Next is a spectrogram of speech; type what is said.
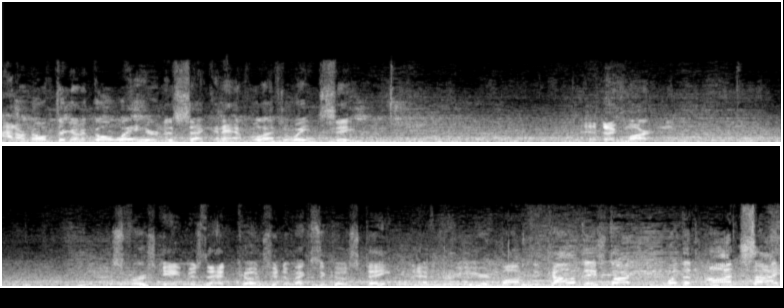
I don't know if they're going to go away here in the second half. We'll have to wait and see. And Doug Martin, his first game as the head coach of New Mexico State after a year at Boston College. They start with an onside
